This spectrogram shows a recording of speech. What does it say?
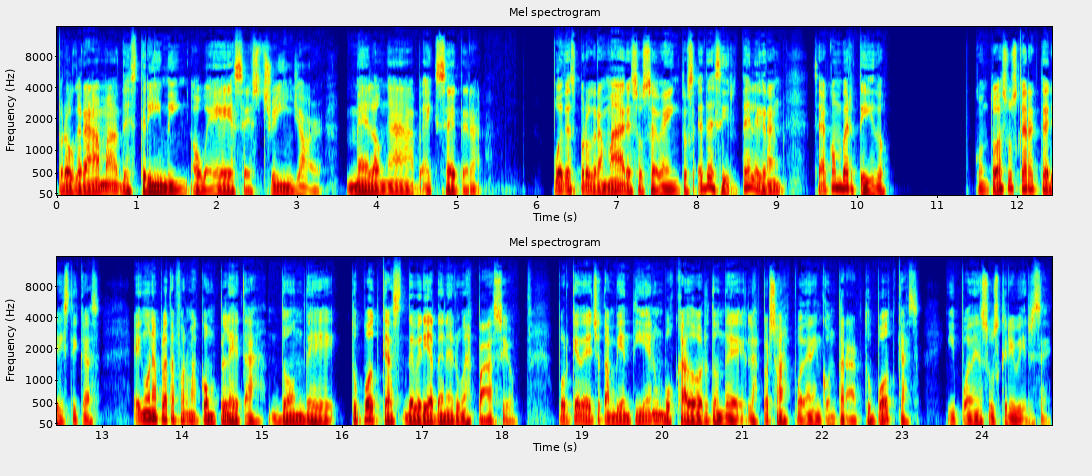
programa de streaming, OBS, StreamYard, Melon App, etc. Puedes programar esos eventos. Es decir, Telegram se ha convertido con todas sus características en una plataforma completa donde tu podcast debería tener un espacio. Porque de hecho también tiene un buscador donde las personas pueden encontrar tu podcast y pueden suscribirse.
